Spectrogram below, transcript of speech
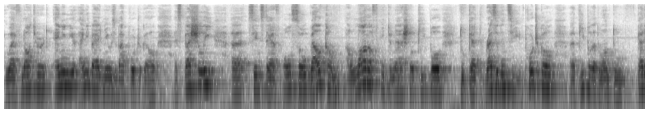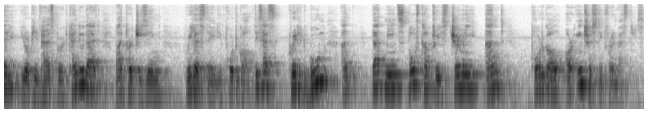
You have not heard any new, any bad news about Portugal, especially uh, since they have also welcomed a lot of international people to get residency in Portugal. Uh, people that want to get a European passport can do that by purchasing real estate in Portugal. This has created a boom and that means both countries, Germany and Portugal are interesting for investors.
